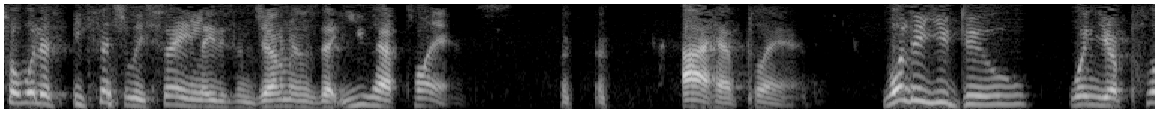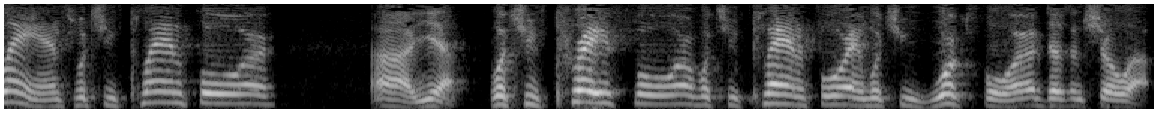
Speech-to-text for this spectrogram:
So, what it's essentially saying, ladies and gentlemen, is that you have plans. I have plans. What do you do when your plans, what you plan for, uh, yeah, what you've prayed for, what you planned for, and what you've worked for doesn't show up?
